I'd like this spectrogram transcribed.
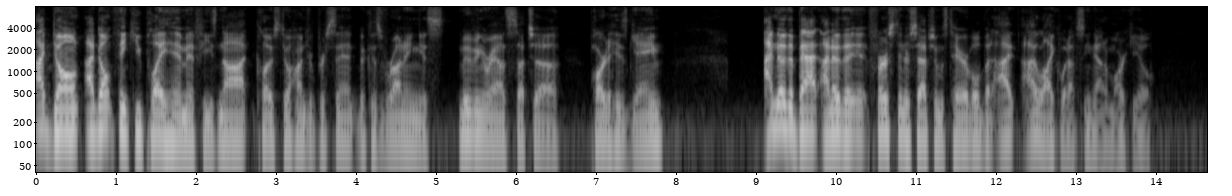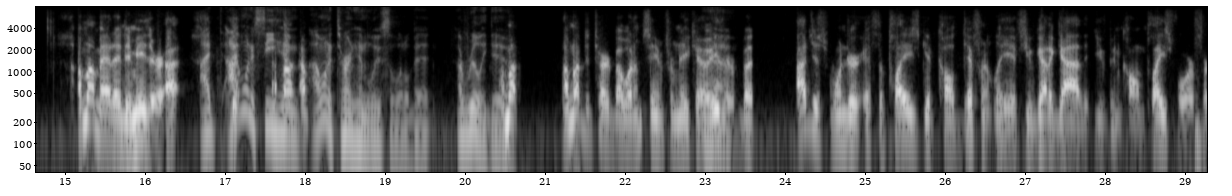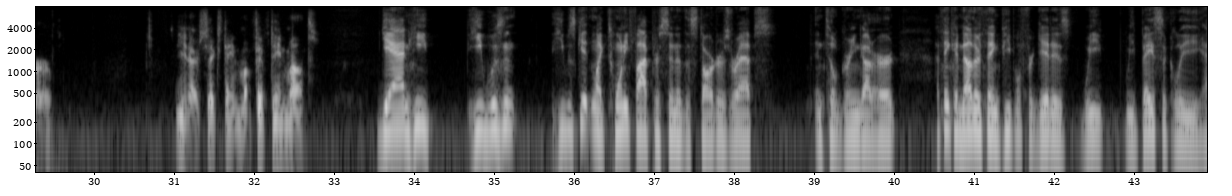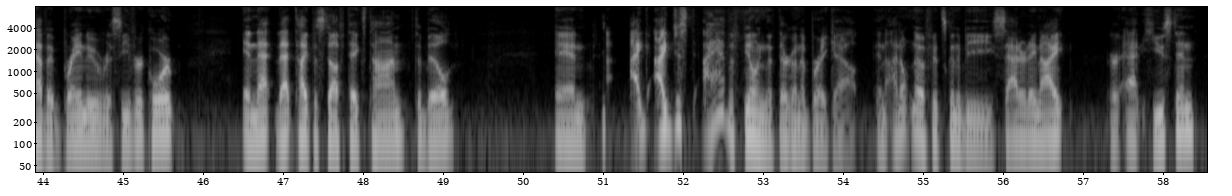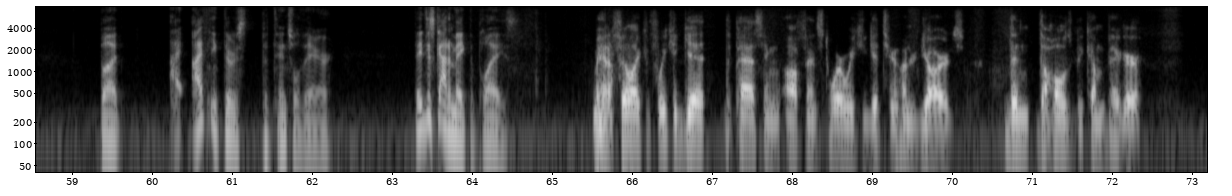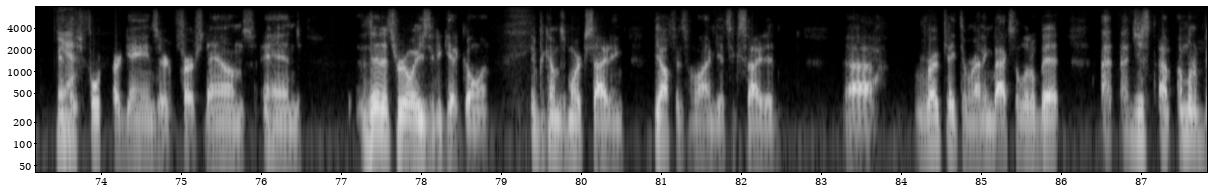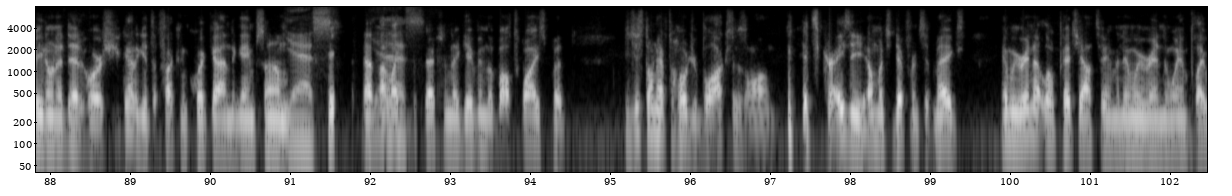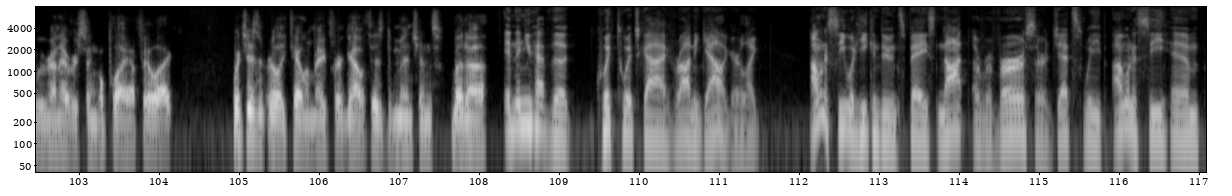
I don't. I don't think you play him if he's not close to 100% because running is moving around such a part of his game. I know the bat. I know the first interception was terrible, but I I like what I've seen out of Marchiol. I'm not mad at him either. I I, I want to see him. I'm, I'm, i want to turn him loose a little bit. I really do. I'm not, I'm not deterred by what I'm seeing from Nicco yeah. either, but I just wonder if the plays get called differently if you've got a guy that you've been calling plays for for you know 16 15 months yeah and he he wasn't he was getting like 25% of the starters reps until Greene got hurt i think another thing people forget is we we basically have a brand new receiver corps and that that type of stuff takes time to build and i i just i have a feeling that they're going to break out and i don't know if it's going to be saturday night or at houston but I, I think there's potential there. They just got to make the plays. Man, I feel like if we could get the passing offense to where we could get 200 yards, then the holes become bigger. And yeah. there's four yard gains or first downs. And then it's real easy to get it going. It becomes more exciting. The offensive line gets excited. Uh, rotate the running backs a little bit. I, I just I'm, I'm going to beat on a dead horse. You got to get the fucking quick guy in the game. Some yes. I, yes. I like the possession. They gave him the ball twice, but you just don't have to hold your blocks as long. it's crazy how much difference it makes. And we ran that little pitch out to him, and then we ran the win play. We run every single play. I feel like, which isn't really tailor made for a guy with his dimensions. But uh, and then you have the quick twitch guy, Rodney Gallagher. Like I want to see what he can do in space, not a reverse or a jet sweep. I want to see him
